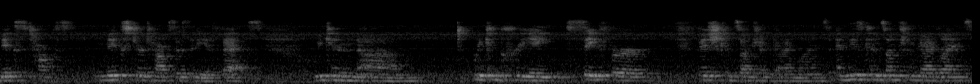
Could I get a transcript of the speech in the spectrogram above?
mixed tox mixture toxicity effects, we can, um, we can create safer fish consumption guidelines. And these consumption guidelines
